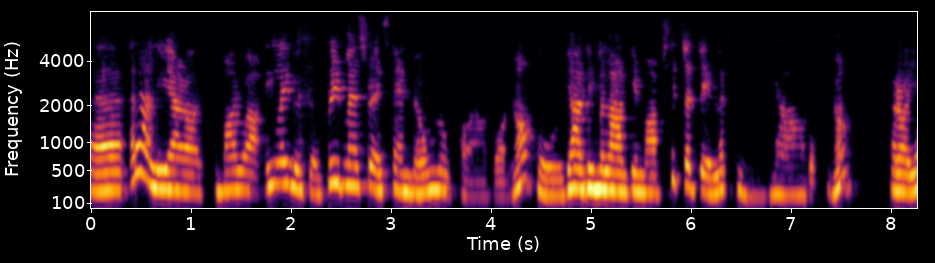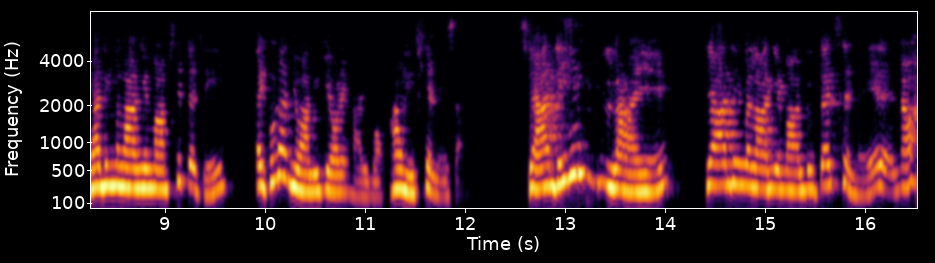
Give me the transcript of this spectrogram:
အဲအဲ့ဒါလေးကတော့အမတို့ကအင်္ဂလိပ်လိုဆို premenstrual syndrome လို့ခေါ်တာပေါ့နော်ဟိုယာဒီမလာခင်မှာဖြစ်တတ်တဲ့လက္ခဏာများပေါ့နော်အဲ့တော့ယာဒီမလာခင်မှာဖြစ်တတ်တဲ့အဲခုနညီမလေးပြောတဲ့ဟာတွေပေါ့ဘာတွေဖြစ်လဲဆိုယာဒီလာရင်ယာဒီမလာခင်မှာလူတက်ချင်တယ်တဲ့နော်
